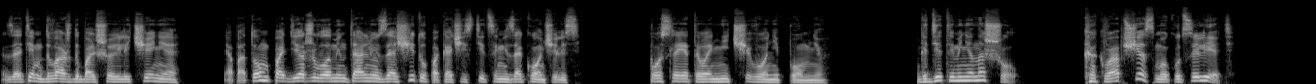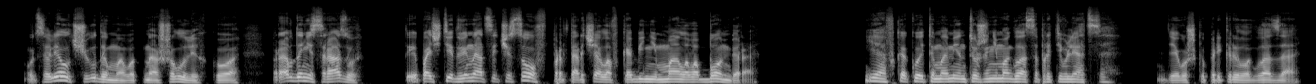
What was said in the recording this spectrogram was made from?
затем дважды большое лечение, а потом поддерживала ментальную защиту, пока частицы не закончились. После этого ничего не помню. Где ты меня нашел? Как вообще смог уцелеть? Уцелел чудом, а вот нашел легко. Правда, не сразу. Ты почти 12 часов проторчала в кабине малого бомбера. Я в какой-то момент уже не могла сопротивляться. Девушка прикрыла глаза.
